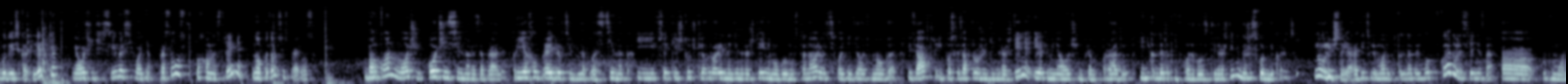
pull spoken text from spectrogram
буду есть котлетки. Я очень счастливая сегодня. Проснулась в плохом настроении, но потом все исправилось. Балкон мы очень-очень сильно разобрали. Приехал проигрыватель для пластинок и всякие штучки Авроре на день рождения мы будем устанавливать сегодня, делать много. И завтра, и послезавтра уже день рождения, и это меня очень прям радует. Я никогда так не вкладывалась в день рождения, даже свой, мне кажется. Ну, лично я, родители, может быть, когда-то его вкладывались, я не знаю, а, в мой.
